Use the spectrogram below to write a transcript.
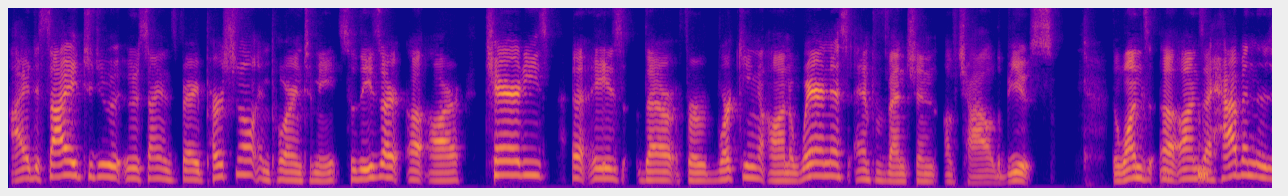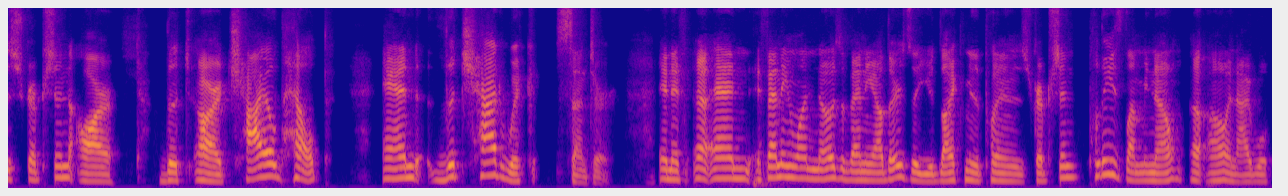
I decided to do it something that's very personal important to me so these are uh, are charities uh, is there for working on awareness and prevention of child abuse the ones uh, ones I have in the description are the are Childhelp and the Chadwick Center. And if uh, and if anyone knows of any others that you'd like me to put in the description, please let me know. Uh, oh, and I will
